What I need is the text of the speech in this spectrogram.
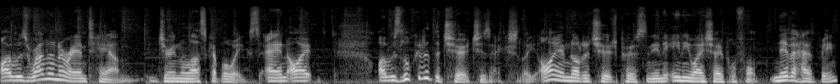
I was running around town during the last couple of weeks, and I I was looking at the churches actually. I am not a church person in any way, shape, or form. Never have been.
